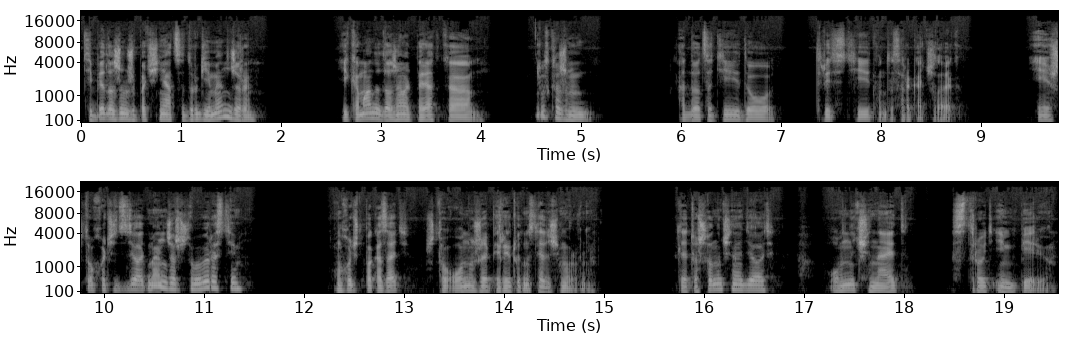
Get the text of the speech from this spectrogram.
тебе должны уже подчиняться другие менеджеры, и команда должна быть порядка, ну, скажем, от 20 до 30, там, до 40 человек. И что хочет сделать менеджер, чтобы вырасти? Он хочет показать, что он уже оперирует на следующем уровне. Для этого что он начинает делать? Он начинает строить империю.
